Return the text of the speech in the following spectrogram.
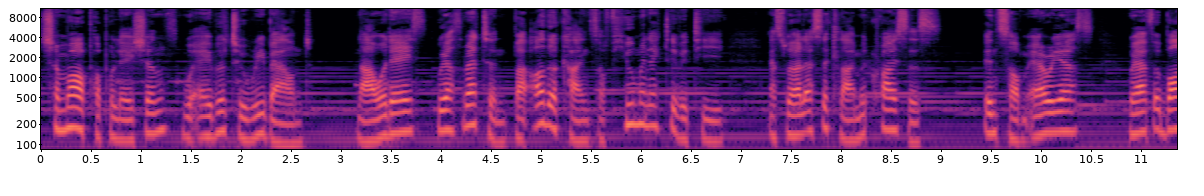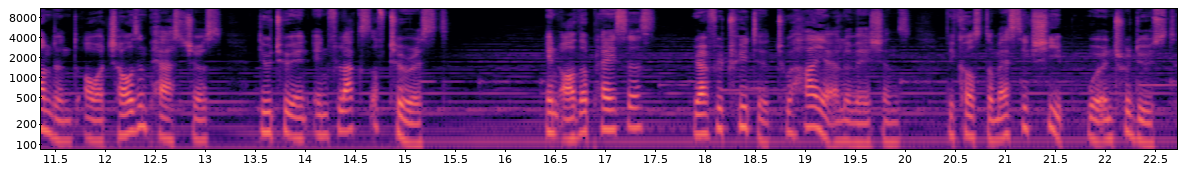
chamois populations were able to rebound. Nowadays, we are threatened by other kinds of human activity as well as the climate crisis. In some areas, we have abandoned our chosen pastures due to an influx of tourists. In other places, we have retreated to higher elevations because domestic sheep were introduced.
